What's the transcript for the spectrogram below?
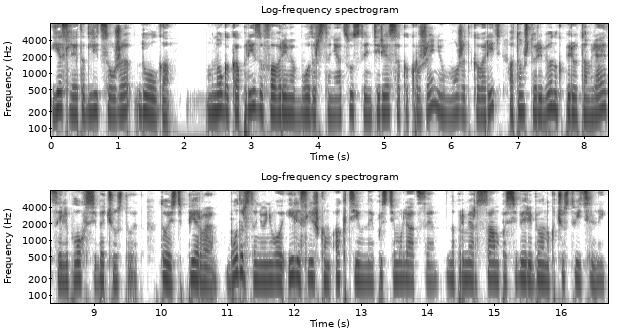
если это длится уже долго, много капризов во время бодрствования, отсутствие интереса к окружению может говорить о том, что ребенок переутомляется или плохо себя чувствует. То есть, первое, бодрствование у него или слишком активное по стимуляции. Например, сам по себе ребенок чувствительный.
